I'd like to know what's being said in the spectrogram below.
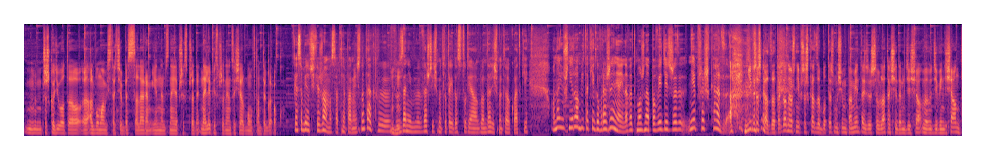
mm, przeszkodziło to e, albumowi stać się bestsellerem i jednym z najlepszych sprzeda- najlepiej sprzedających się albumów tamtego roku. Ja sobie odświeżyłam ostatnio pamięć. No tak, y, Mhm. zanim weszliśmy tutaj do studia, oglądaliśmy te okładki. Ona już nie robi takiego wrażenia i nawet można powiedzieć, że nie przeszkadza. Nie przeszkadza, tak ona już nie przeszkadza, bo też musimy pamiętać, że jeszcze w latach 70, e, 90.,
